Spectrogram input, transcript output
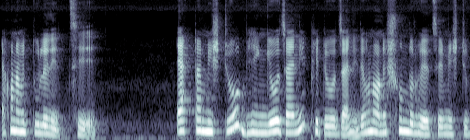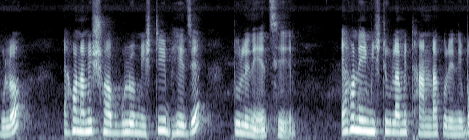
এখন আমি তুলে নিচ্ছি। একটা মিষ্টিও ভেঙেও যায়নি, ফেটেও যায়নি। দেখুন অনেক সুন্দর হয়েছে মিষ্টিগুলো। এখন আমি সবগুলো মিষ্টি ভেজে তুলে নিয়েছি। এখন এই মিষ্টিগুলো আমি ঠান্ডা করে নিব।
